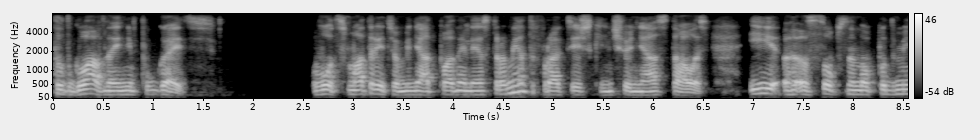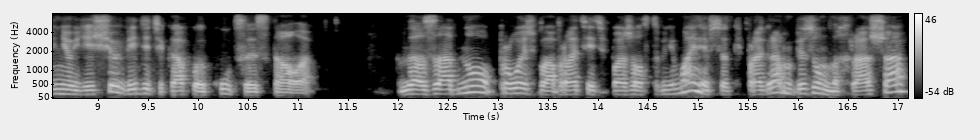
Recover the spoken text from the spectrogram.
Тут главное не пугайтесь. Вот, смотрите, у меня от панели инструментов практически ничего не осталось. И, э, собственно, под меню еще, видите, какое куцее стало. Заодно просьба, обратите, пожалуйста, внимание, все-таки программа безумно хороша.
